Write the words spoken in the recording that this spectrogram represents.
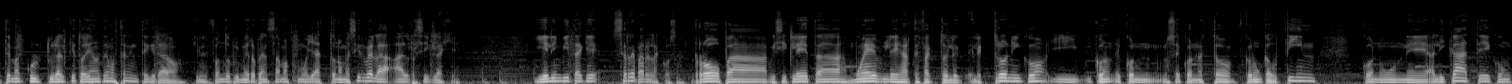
tema cultural que todavía no tenemos tan integrado. Que en el fondo primero pensamos como ya esto no me sirve al reciclaje. Y él invita a que se reparen las cosas. Ropa, bicicletas, muebles, artefactos ele- electrónicos y, con, no sé, con esto, con un cautín, con un eh, alicate, con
